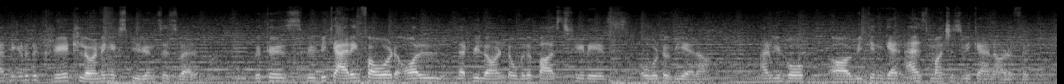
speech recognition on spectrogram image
I think it was a great learning experience as well because we'll be carrying forward all that we learned over the past three days over to Vienna and we hope uh, we can get as much as we can out of it.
